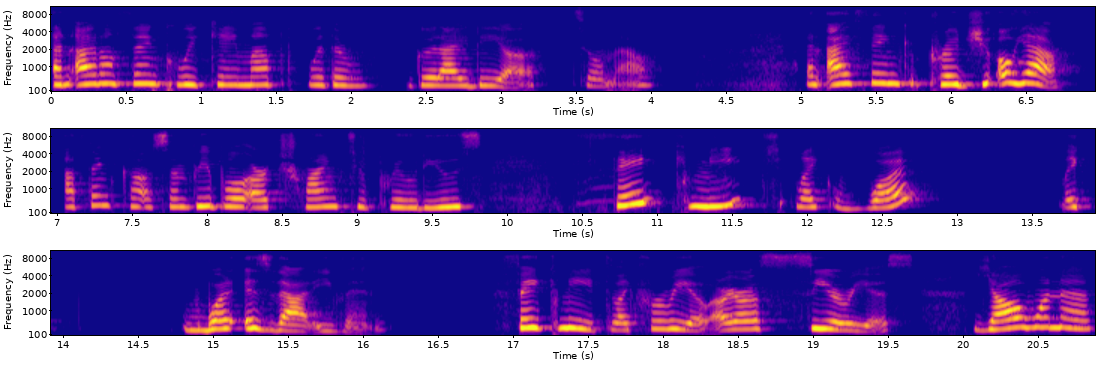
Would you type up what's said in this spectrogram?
And I don't think we came up with a good idea till now. And I think produce. Oh yeah, I think uh, some people are trying to produce fake meat. Like what? Like what is that even? Fake meat, like for real. Are y'all serious? Y'all wanna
